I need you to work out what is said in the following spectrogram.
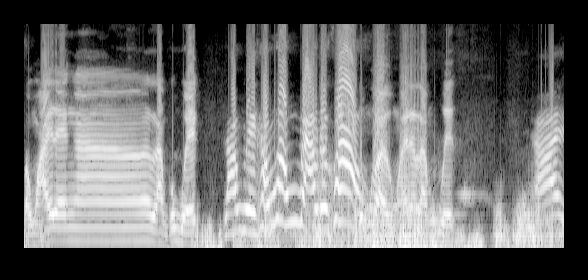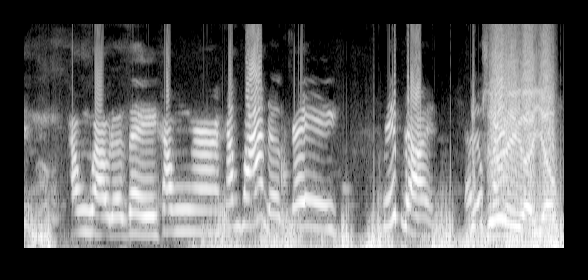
bà ngoại đang à, làm công việc. Làm việc không? Không vào được phải không? Đúng rồi bà ngoại đang làm công việc. Rồi không vào được thì không à, khám phá được cái bếp rồi. Chút xíu đi rồi vô.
